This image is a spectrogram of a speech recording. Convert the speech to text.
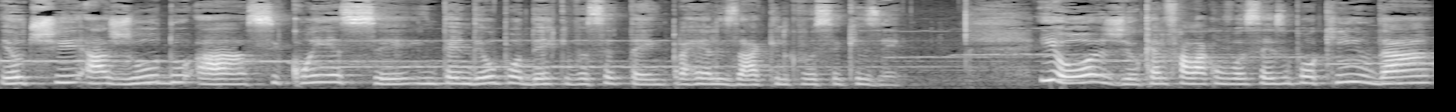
eu te ajudo a se conhecer, entender o poder que você tem para realizar aquilo que você quiser. E hoje eu quero falar com vocês um pouquinho da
